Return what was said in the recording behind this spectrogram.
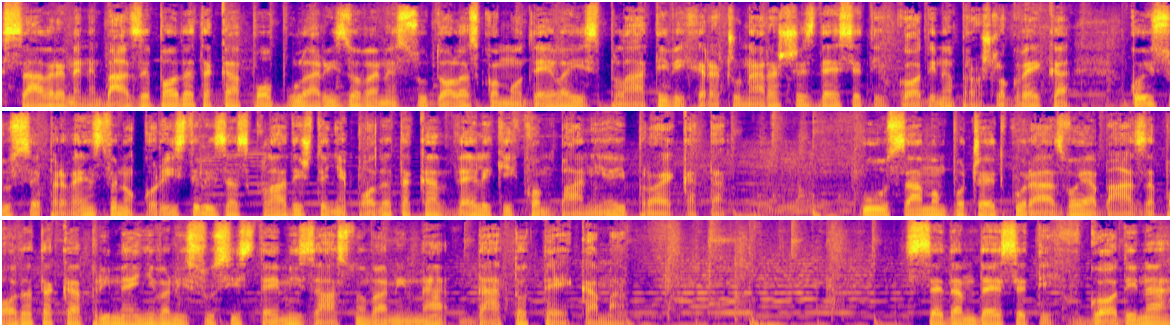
Savremene baze podataka popularizovane su dolaskom modela isplativih računara 60. godina prošlog veka, koji su se prvenstveno koristili za skladištenje podataka velikih kompanija i projekata. U samom početku razvoja baza podataka primenjivani su sistemi zasnovani na datotekama. 70. godina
